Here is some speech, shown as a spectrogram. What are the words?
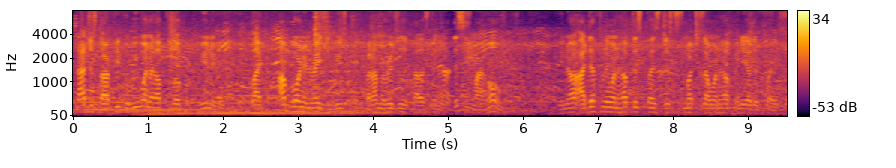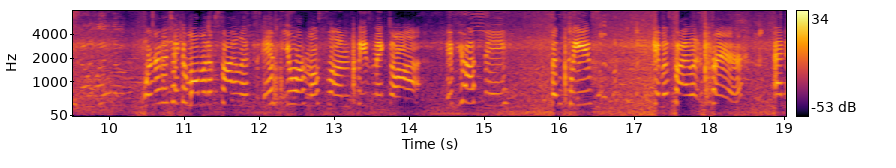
Not just our people, we want to help the local community. Like, I'm born and raised in Houston, but I'm originally Palestinian. This is my home. You know, I definitely want to help this place just as much as I want to help any other place. We're going to take a moment of silence. If you are Muslim, please make dua. If you have faith, then please give a silent prayer. And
